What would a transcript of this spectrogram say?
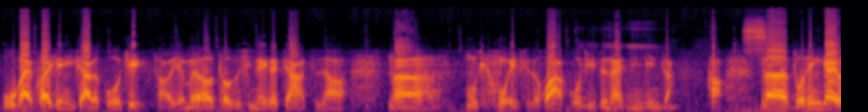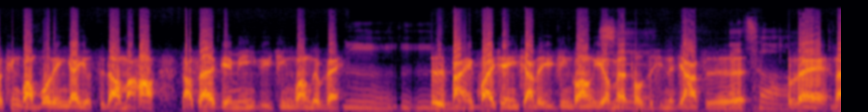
五百块钱以下的国巨啊，有没有投资性的一个价值啊？那目前为止的话，国巨正在轻轻涨。好，那昨天应该有听广播的，应该有知道嘛？哈，老师还点名玉金光，对不对？嗯嗯嗯。四百块钱以下的玉金光有没有投资型的价值？没错，对不对？那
